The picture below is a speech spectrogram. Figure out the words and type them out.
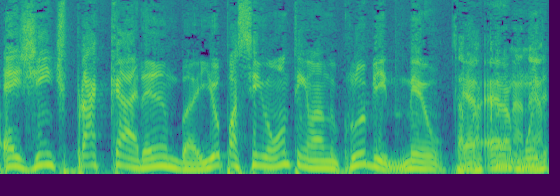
É gente pra caramba. E eu passei ontem lá no clube, meu, Tá era, bacana, era muito. né?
